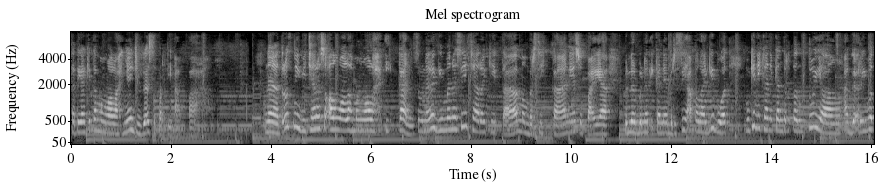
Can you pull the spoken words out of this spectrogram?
ketika kita mengolahnya juga seperti apa Nah, terus nih bicara soal ngolah mengolah ikan. Sebenarnya gimana sih cara kita membersihkan ya supaya benar-benar ikannya bersih apalagi buat mungkin ikan-ikan tertentu yang agak ribet,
